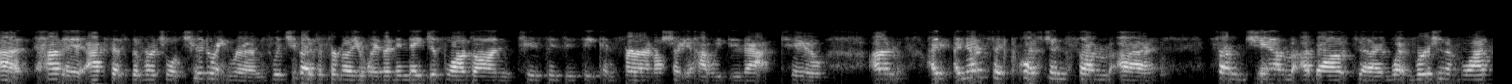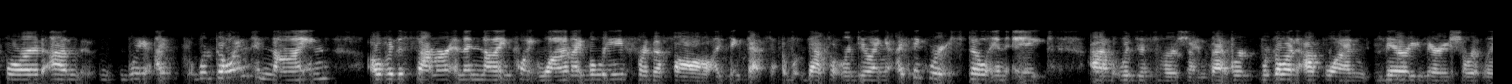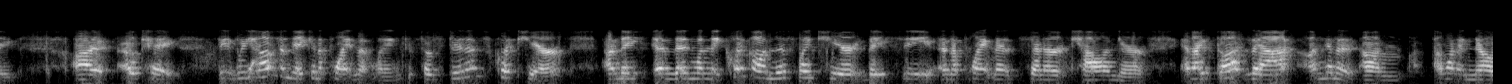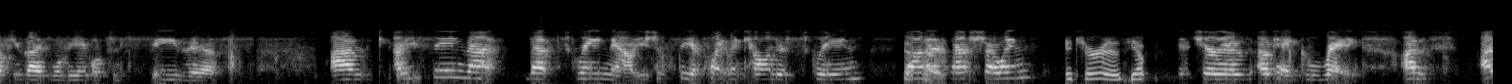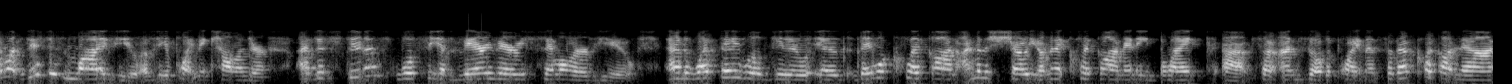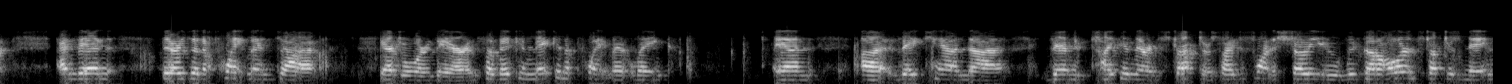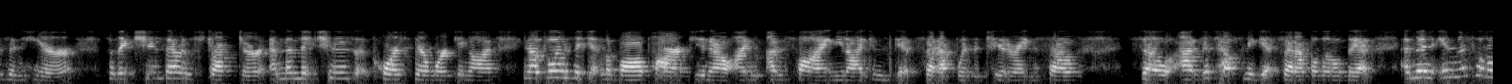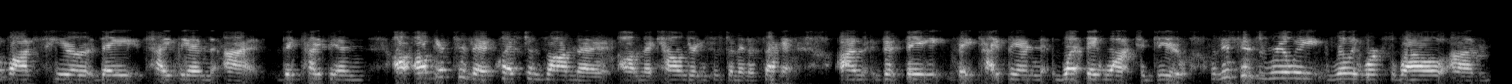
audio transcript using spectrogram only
uh, how to access the virtual tutoring rooms, which you guys are familiar with. I mean, they just log on to CCC Confer, and I'll show you how we do that too. Um, I, I, noticed a question from uh, from Jim about uh, what version of Blackboard. Um, we, I, we're going to 9 over the summer and then 9.1 I believe for the fall. I think that's, that's what we're doing. I think we're still in 8 um, with this version, but we're, we're going up one very, very shortly. Uh, okay, we have the make an appointment link. So students click here, and they and then when they click on this link here, they see an appointment center calendar. And I've got that. I'm gonna. Um, I want to know if you guys will be able to see this. Um, are you seeing that that screen now? You should see appointment calendar screen. Donna, is that showing? It sure is. Yep. It sure is. Okay, great. Um, I want, this is my view of the appointment calendar. Uh, the students will see a very, very similar view. And what they will do is they will click on, I'm going to show you, I'm going to click on any blank uh, so unfilled appointments. So let's click on that. And then there's an appointment uh, scheduler there. And so they can make an appointment link and uh, they can uh, then type in their instructor. So I just want to show you, we've got all our instructors' names in here. So they choose their instructor, and then they choose a course they're working on. You know, as long as they get in the ballpark, you know, I'm, I'm fine. You know, I can get set up with the tutoring. So, so uh, this helps me get set up a little bit. And then in this little box here, they type in, uh, they type in, I'll, I'll get to the questions on the, on the calendaring system in a second um, that they, they type in what they want to do. Well, this is really, really works well um,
